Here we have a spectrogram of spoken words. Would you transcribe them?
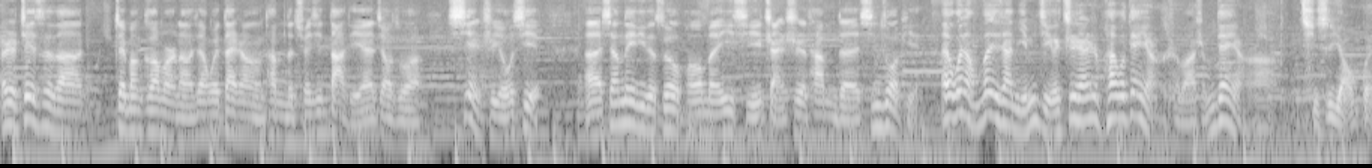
而且这次呢，这帮哥们儿呢将会带上他们的全新大碟，叫做《现实游戏》，呃，向内地的所有朋友们一起展示他们的新作品。哎，我想问一下，你们几个之前是拍过电影是吧？什么电影啊？只是摇滚，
